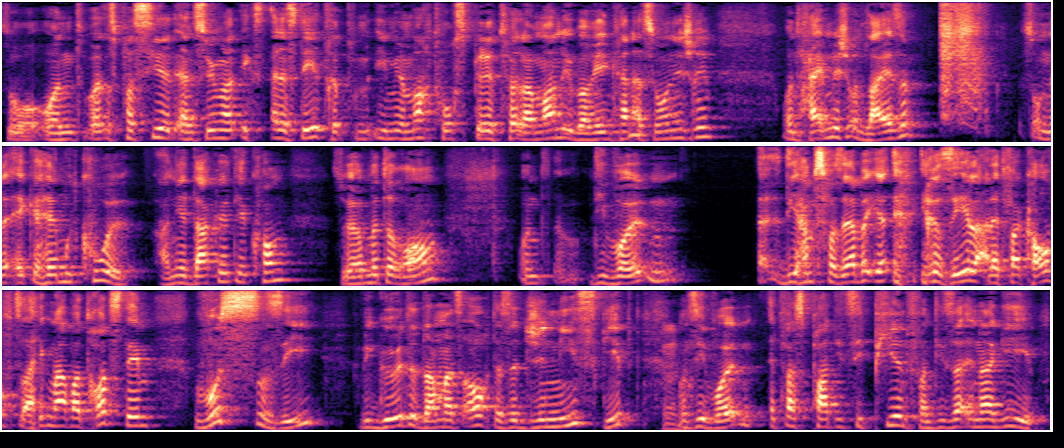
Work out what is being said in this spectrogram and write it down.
So, und was ist passiert? Ernst Jünger hat X-LSD-Trip mit ihm gemacht, hochspiritueller Mann, über Reinkarnation geschrieben. Und heimlich und leise ist um eine Ecke Helmut Kohl angedackelt gekommen, Sören Mitterrand. Und äh, die wollten, äh, die haben zwar selber ihre Seele alles verkauft, sag ich mal, aber trotzdem wussten sie, wie Goethe damals auch, dass es Genies gibt mhm. und sie wollten etwas partizipieren von dieser Energie. Mhm.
